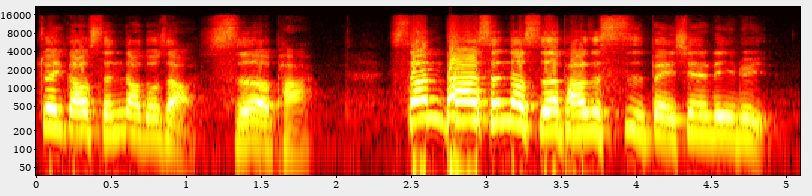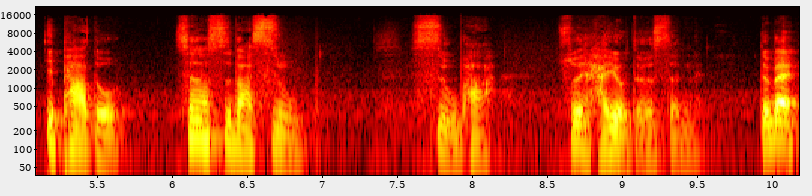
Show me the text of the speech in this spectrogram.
最高升到多少？十二趴，三趴升到十二趴是四倍，现在利率一趴多，升到四趴四五，四五趴，所以还有得升呢，对不对？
